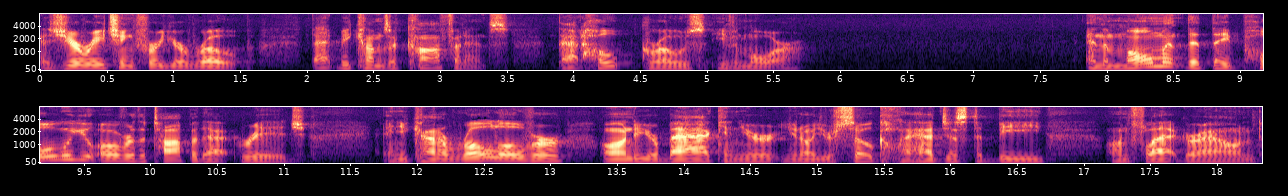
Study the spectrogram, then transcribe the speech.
As you're reaching for your rope, that becomes a confidence. That hope grows even more. And the moment that they pull you over the top of that ridge and you kind of roll over onto your back and you're, you know, you're so glad just to be on flat ground,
